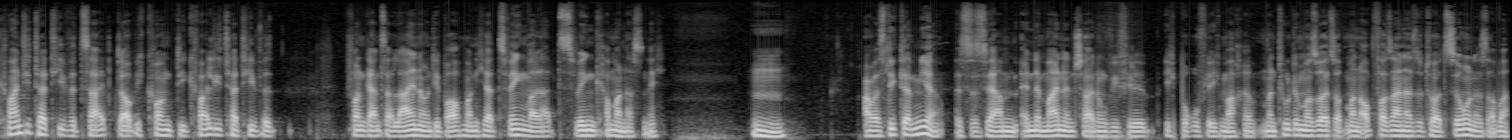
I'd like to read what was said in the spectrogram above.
quantitative Zeit, glaube ich, kommt die qualitative von ganz alleine und die braucht man nicht erzwingen, weil erzwingen kann man das nicht. Hm. Aber es liegt an mir. Es ist ja am Ende meine Entscheidung, wie viel ich beruflich mache. Man tut immer so, als ob man Opfer seiner Situation ist, aber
